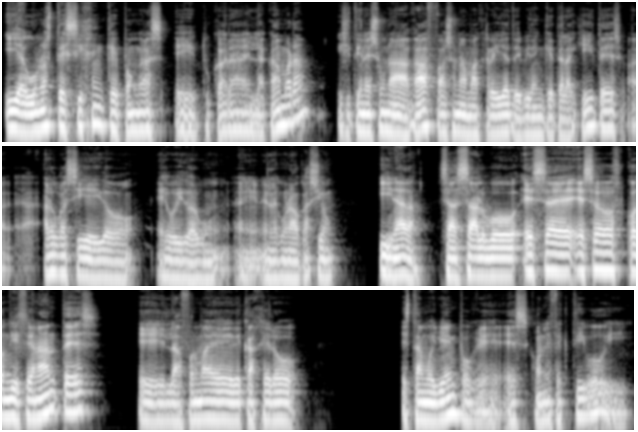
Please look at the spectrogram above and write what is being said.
Y algunos te exigen que pongas eh, tu cara en la cámara. Y si tienes una gafas, una mascarilla, te piden que te la quites. Algo así he, ido, he oído algún, en, alguna ocasión. Y nada, o sea, salvo esos condicionantes, eh, la forma de, cajero está muy bien porque es con efectivo y,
